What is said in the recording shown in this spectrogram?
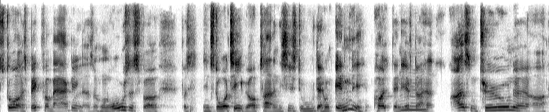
stor respekt for Merkel. Altså hun roses for, for sin store tv-optræden i sidste uge, da hun endelig holdt den mm. efter at have meget sådan tøvende og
